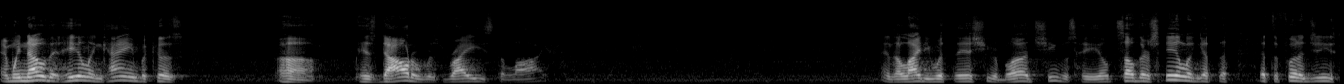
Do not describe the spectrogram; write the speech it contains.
And we know that healing came because uh, his daughter was raised to life. And the lady with the issue of blood, she was healed. So there's healing at the at the foot of Jesus.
